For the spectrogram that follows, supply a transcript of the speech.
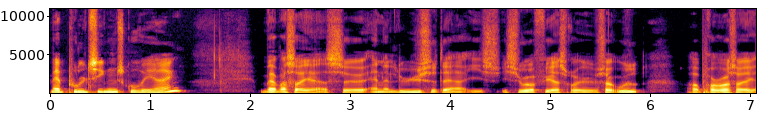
hvad politikken skulle være. Ikke? Hvad var så jeres øh, analyse der i, i 87 røg så ud og prøver så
